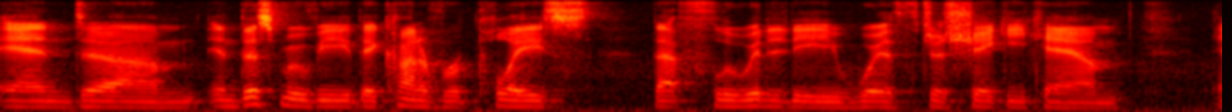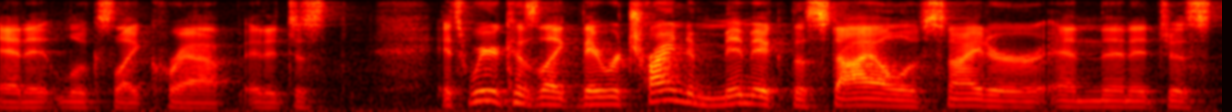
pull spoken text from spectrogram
and um, in this movie they kind of replace that fluidity with just shaky cam, and it looks like crap, and it just it's weird because like they were trying to mimic the style of Snyder, and then it just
